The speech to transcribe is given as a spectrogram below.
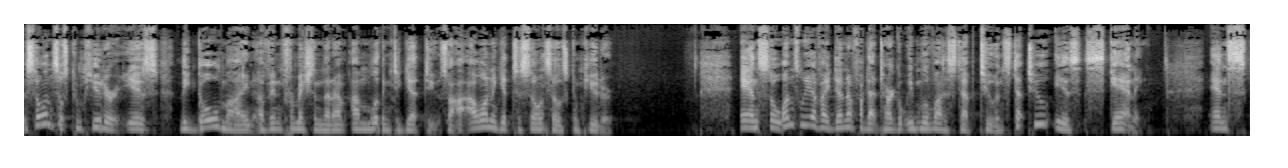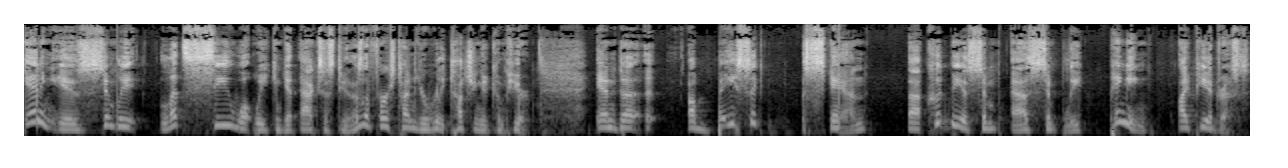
So and so's computer is the gold mine of information that I'm, I'm looking to get to. So I, I want to get to so and so's computer. And so once we have identified that target, we move on to step two. And step two is scanning. And scanning is simply let's see what we can get access to. This is the first time you're really touching a computer. And uh, a basic scan uh, could be as simple as simply pinging IP addresses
